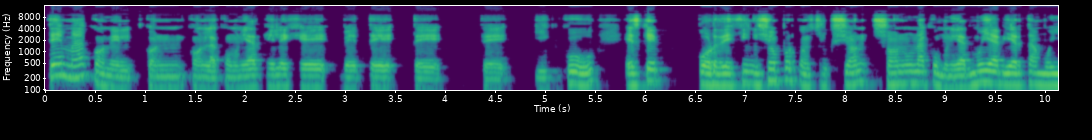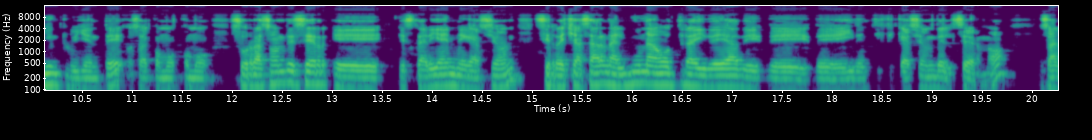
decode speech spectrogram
tema con, el, con, con la comunidad LGBTTIQ es que por definición, por construcción, son una comunidad muy abierta, muy incluyente, o sea, como, como su razón de ser eh, estaría en negación si rechazaran alguna otra idea de, de, identificación del ser, ¿no? O sea,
